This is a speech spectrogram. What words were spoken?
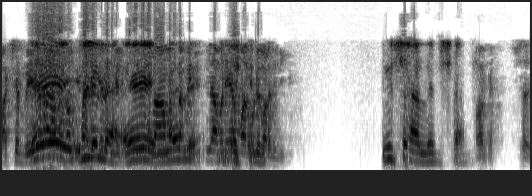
പക്ഷെ വേറെ ഞാൻ- മറുപടി പറഞ്ഞിരിക്കും. ഓക്കെ. ശരി.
